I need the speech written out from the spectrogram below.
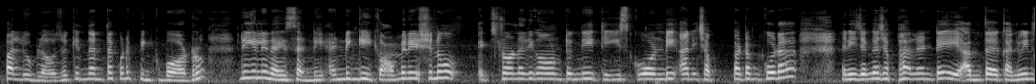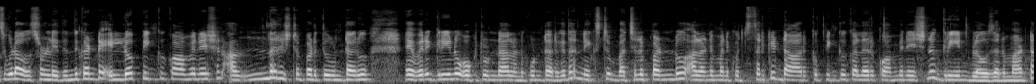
పళ్ళు బ్లౌజ్ కిందంతా కూడా పింక్ బార్డర్. రియల్లీ నైస్ అండి. అండ్ ఇంక ఈ కాంబినేషను ఎక్స్ట్రానరీగా ఉంటుంది. తీసుకోండి అని చెప్పటం కూడా నిజంగా చెప్పాలంటే అంత కన్వీన్స్ కూడా అవసరం లేదు. ఎందుకంటే ఎల్లో పింక్ కాంబినేషన్ అందరు ఇష్టపడుతూ ఉంటారు. ఎవరి గ్రీన్ ఒకటి ఉండాలనుకుంటారు కదా. నెక్స్ట్ బచ్చల పండు అలానే మనకి వచ్చేసరికి dark pink colour combination green blouse అనమాట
